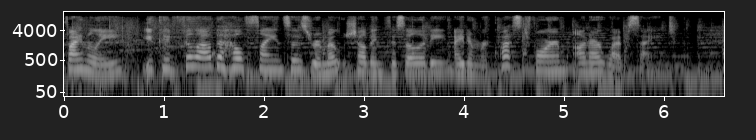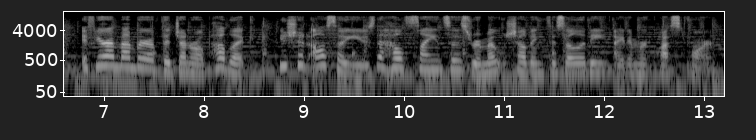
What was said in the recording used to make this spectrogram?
Finally, you could fill out the Health Sciences Remote Shelving Facility item request form on our website. If you're a member of the general public, you should also use the Health Sciences Remote Shelving Facility item request form.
